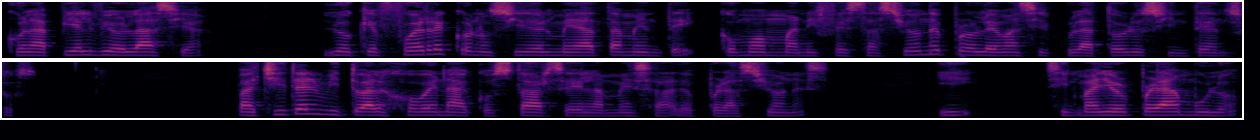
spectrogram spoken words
con la piel violácea, lo que fue reconocido inmediatamente como manifestación de problemas circulatorios intensos. Pachita invitó al joven a acostarse en la mesa de operaciones y, sin mayor preámbulo,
